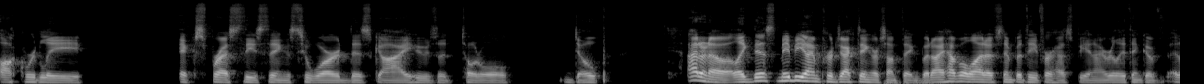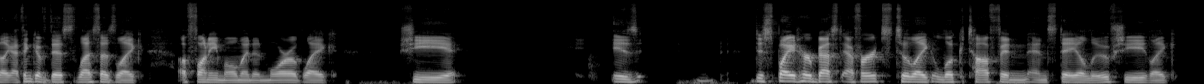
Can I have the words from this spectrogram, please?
awkwardly express these things toward this guy who's a total dope. I don't know like this maybe i'm projecting or something but i have a lot of sympathy for hespe and i really think of like i think of this less as like a funny moment and more of like she is despite her best efforts to like look tough and and stay aloof she like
